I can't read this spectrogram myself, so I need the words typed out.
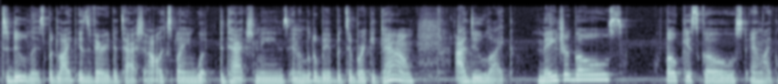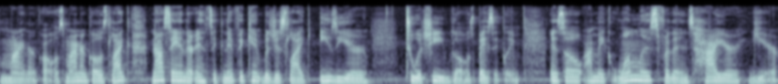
to do lists, but like it's very detached. And I'll explain what detached means in a little bit. But to break it down, I do like major goals, focus goals, and like minor goals. Minor goals, like not saying they're insignificant, but just like easier to achieve goals basically. And so I make one list for the entire year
